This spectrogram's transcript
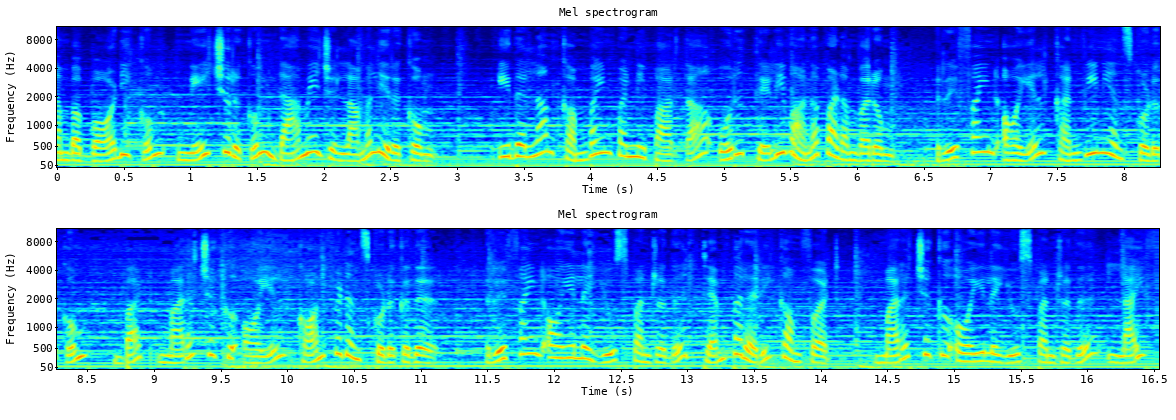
நம்ம பாடிக்கும் நேச்சருக்கும் டேமேஜ் இல்லாமல் இருக்கும். இதெல்லாம் கம்பைன் பண்ணி பார்த்தா ஒரு தெளிவான படம் வரும். ரிஃபைன்ட் ஆயில் கன்வீனியன்ஸ் கொடுக்கும் பட் மரச்சக்கு ஆயில் கான்ஃபிடன்ஸ் கொடுக்குது. ரிஃபைன்ட் ஆயிலை யூஸ் பண்றது டெம்பரரி கம்ஃபர்ட் மரச்சக்கு ஆயிலை யூஸ் பண்றது லைஃப்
